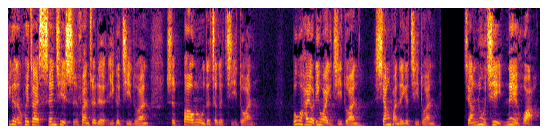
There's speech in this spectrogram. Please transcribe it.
一个人会在生气时犯罪的一个极端是暴怒的这个极端，不过还有另外一个极端，相反的一个极端，将怒气内化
